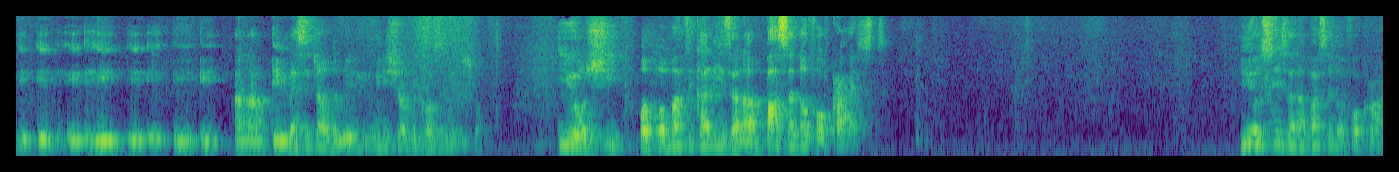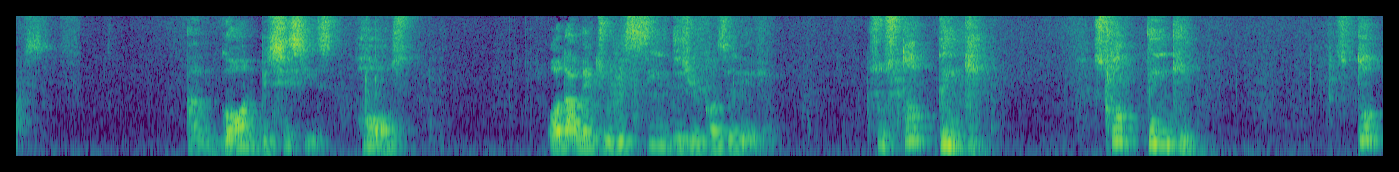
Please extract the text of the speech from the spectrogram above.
a, a, a, a, a, a, a um, messenger of the ministry of reconciliation. He or she automatically is an ambassador for Christ. He or she is an ambassador for Christ. And God beseeches us, other men, to receive this reconciliation. So stop thinking. Stop thinking. Stop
